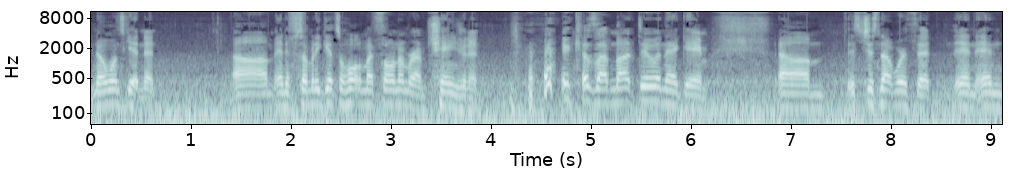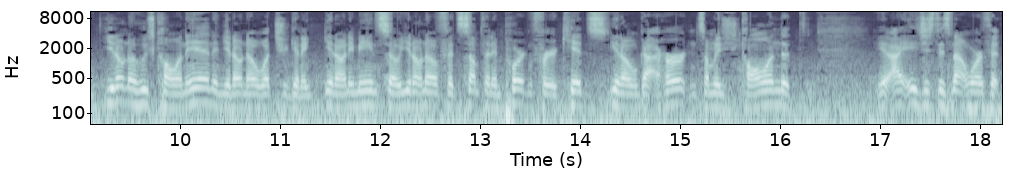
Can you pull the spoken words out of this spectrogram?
No one's getting it. Um, and if somebody gets a hold of my phone number, I'm changing it because I'm not doing that game. Um, it's just not worth it. And and you don't know who's calling in, and you don't know what you're gonna, you know what I mean. So you don't know if it's something important for your kids, you know, got hurt, and somebody's calling that. You know, I, it just it's not worth it.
